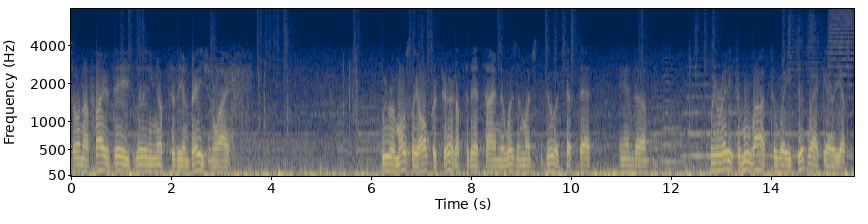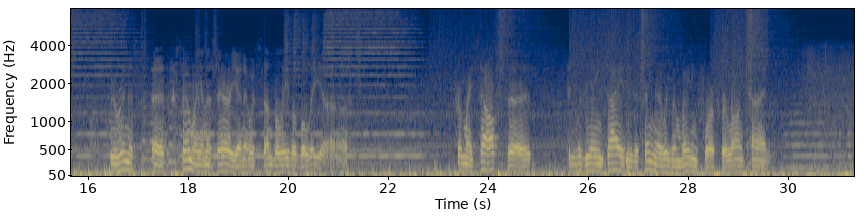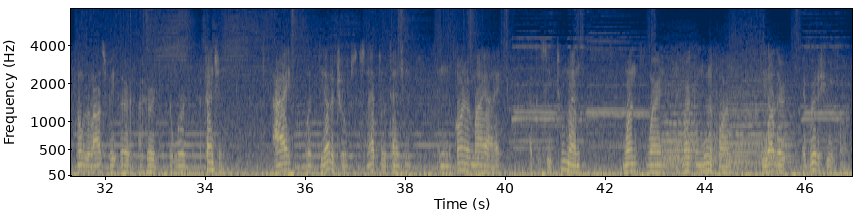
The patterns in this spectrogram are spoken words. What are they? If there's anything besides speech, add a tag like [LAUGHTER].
So in the five days leading up to the invasion, why, we were mostly all prepared up to that time. There wasn't much to do except that. And uh, we were ready to move out to a bivouac area. We were in this uh, assembly in this area, and it was unbelievably, uh, for myself, uh, it was the anxiety, the thing that we've been waiting for for a long time. Over the loudspeaker, I heard the word attention. I, with the other troops, snapped to attention, and in the corner of my eye, I could see two men, one wearing an American uniform, the other a British uniform.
